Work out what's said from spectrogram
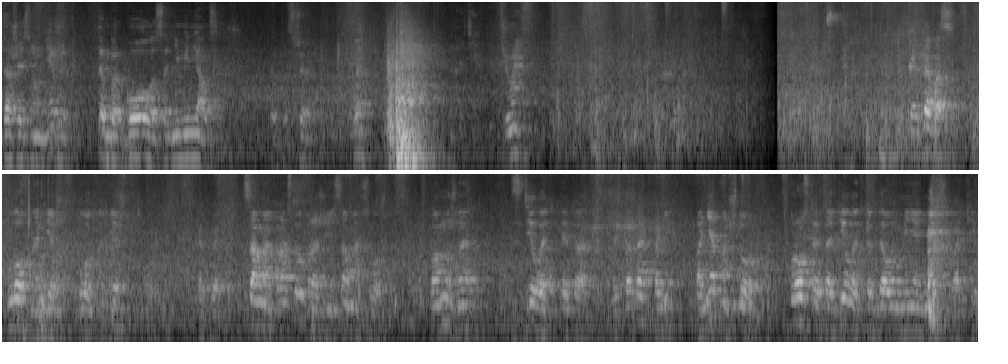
даже если он держит, тембр голоса не менялся. Это все. Когда вас плотно держит, плотно держит, как бы самое простое упражнение, самое сложное. Вам нужно сделать это, это так, понятно, что просто это делать, когда он меня не схватил,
